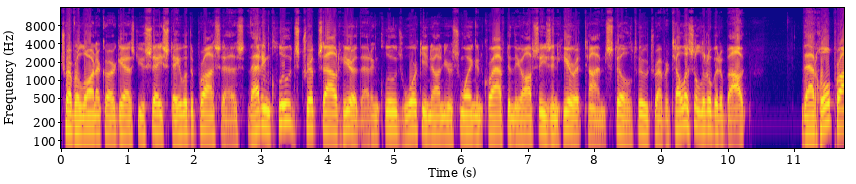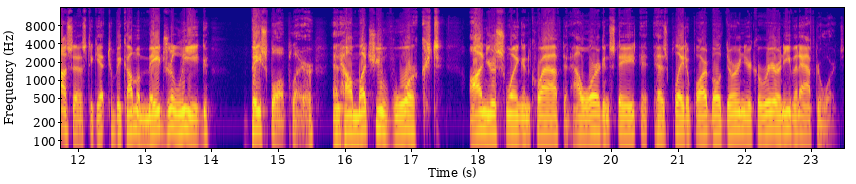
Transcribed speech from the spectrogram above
Trevor Larnach, our guest, you say stay with the process. That includes trips out here. That includes working on your swing and craft in the off season here at times still, too, Trevor. Tell us a little bit about that whole process to get to become a major league baseball player and how much you've worked on your swing and craft and how Oregon State has played a part both during your career and even afterwards.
